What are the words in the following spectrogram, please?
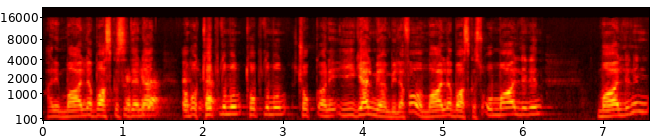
hani mahalle baskısı Eskiden, denen ama eskiden. toplumun toplumun çok hani iyi gelmeyen bir laf ama mahalle baskısı. O mahallenin mahallenin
